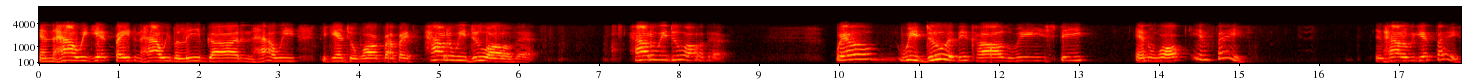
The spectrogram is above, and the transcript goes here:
and how we get faith and how we believe God and how we begin to walk by faith. How do we do all of that? How do we do all of that? Well, we do it because we speak and walk in faith. And how do we get faith?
